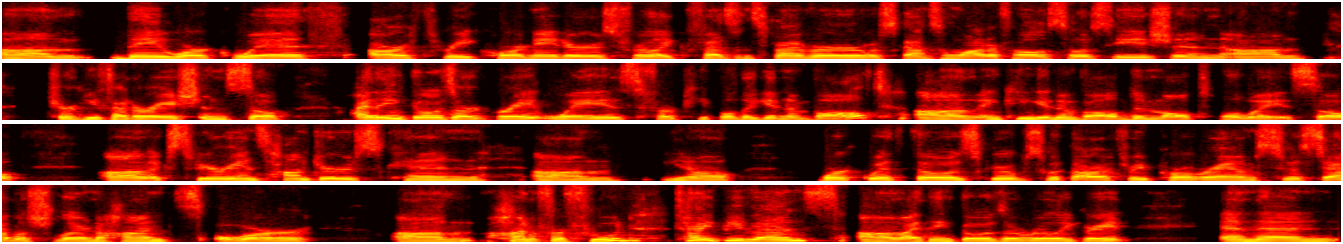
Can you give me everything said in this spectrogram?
um, they work with R3 coordinators for like Pheasants Forever, Wisconsin Waterfowl Association, um, Turkey Federation. So I think those are great ways for people to get involved um, and can get involved in multiple ways. So uh, experienced hunters can, um, you know, work with those groups with R3 programs to establish learn to hunt or um, hunt for food type events. I think those are really great. And then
